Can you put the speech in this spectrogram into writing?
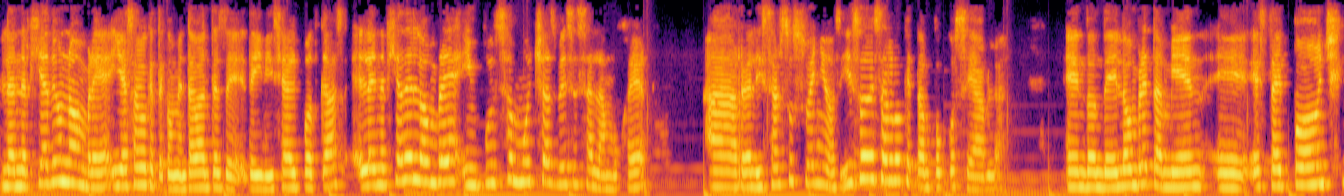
la energía de un hombre, y es algo que te comentaba antes de, iniciar el podcast, la energía del hombre impulsa muchas veces a la mujer a realizar sus sueños. Y eso es algo que tampoco se habla. En donde el hombre también eh, está el punch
